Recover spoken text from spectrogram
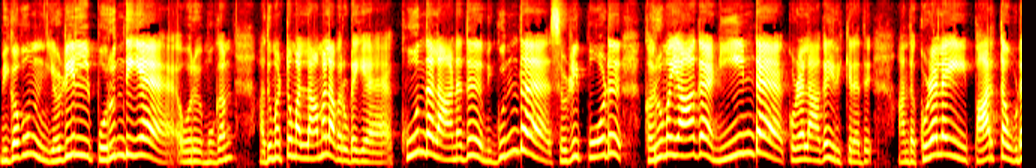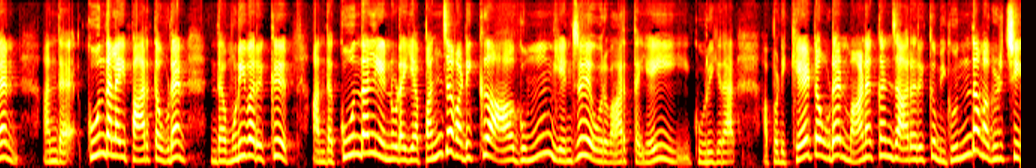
மிகவும் எழில் பொருந்திய ஒரு முகம். அது மட்டுமல்லாமல் அவருடைய கூந்தலானது மிகுந்த செழிப்போடு கருமையாக நீண்ட குழலாக இருக்கிறது. அந்த குழலை பார்த்தவுடன் அந்த கூந்தலை பார்த்தவுடன் இந்த முனிவருக்கு அந்த கூந்தல் என்னுடைய பஞ்சவடிக்கு ஆகும் என்று ஒரு வார்த்தையை கூறுகிறார். அப்படி கேட்டவுடன் மாணக்கஞ்சாரருக்கு மிகுந்த மகிழ்ச்சி.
